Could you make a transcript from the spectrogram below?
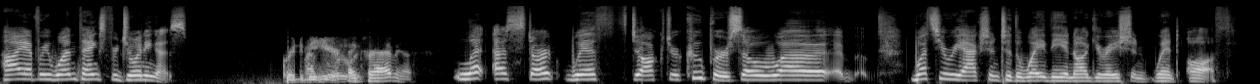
Hi, everyone. Thanks for joining us. Great to be here. Thanks for having us let us start with Dr. Cooper. So, uh, what's your reaction to the way the inauguration went off?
